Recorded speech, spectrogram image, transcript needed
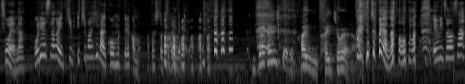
そうやな。ゴリアスさんが一一番被害被ってるかも。私とつるんでて。被害者の会長やな。会長やな、ほんま。えみぞうさん、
